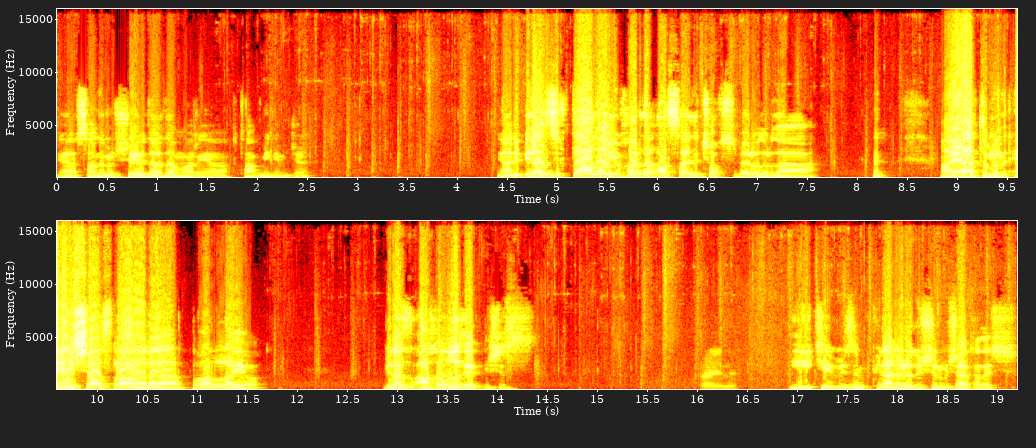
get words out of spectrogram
Ya sanırım şu evde adam var ya tahminimce. Yani birazcık daha alay yukarıda kalsaydı çok süper olurdu ha. Hayatımın en şanslı alanı ha. Vallahi o. Biraz akıllık etmişiz. Aynen. İyi ki bizim planörü düşürmüş arkadaş.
